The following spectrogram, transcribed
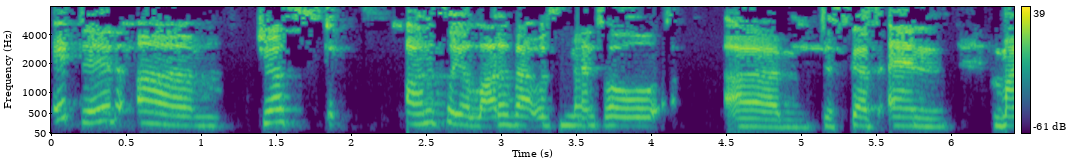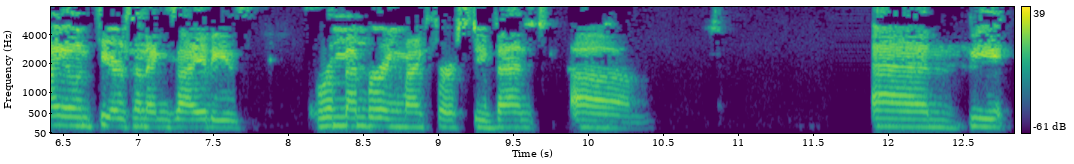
It did. Um, just honestly, a lot of that was mental um, discuss and my own fears and anxieties. Remembering my first event um, and be,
